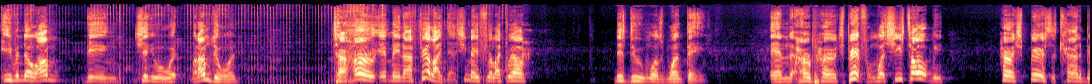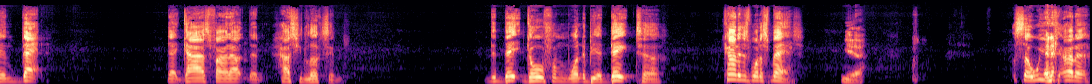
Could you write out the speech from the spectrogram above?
even though I'm being genuine with what I'm doing. To her, it may not feel like that. She may feel like, well, this dude wants one thing, and her her experience, from what she's told me, her experience has kind of been that. That guys find out that how she looks and the date go from wanting to be a date to kind of just want to smash. Yeah. So we kind of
